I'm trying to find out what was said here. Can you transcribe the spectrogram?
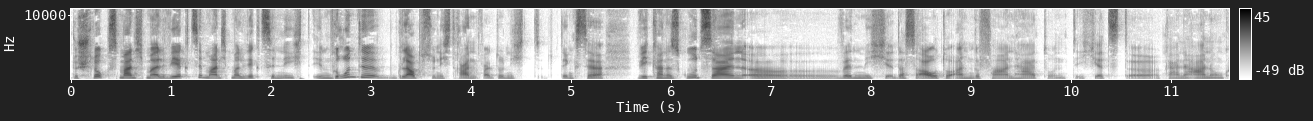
Du schluckst, manchmal wirkt sie, manchmal wirkt sie nicht. Im Grunde glaubst du nicht dran, weil du nicht denkst ja, wie kann es gut sein, äh, wenn mich das Auto angefahren hat und ich jetzt, äh, keine Ahnung,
